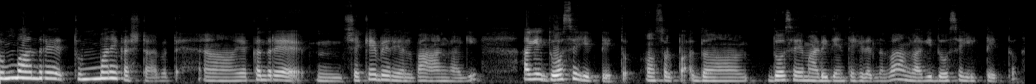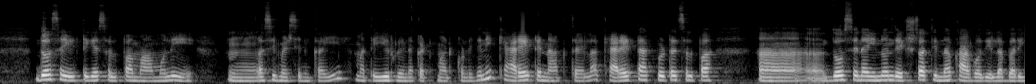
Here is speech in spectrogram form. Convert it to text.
ತುಂಬ ಅಂದರೆ ತುಂಬಾ ಕಷ್ಟ ಆಗುತ್ತೆ. ಯಾಕಂದರೆ ಸೆಕೆ ಬೇರೆ ಅಲ್ವಾ? ಹಂಗಾಗಿ ಹಾಗೆ ದೋಸೆ ಹಿಟ್ಟಿತ್ತು. ಸ್ವಲ್ಪ ದೋಸೆ ಮಾಡಿದೆ ಅಂತ ಹೇಳಿದ್ನಲ್ವ? ಹಂಗಾಗಿ ದೋಸೆ ಹಿಟ್ಟಿತ್ತು. ದೋಸೆ ಹಿಟ್ಟಿಗೆ ಸ್ವಲ್ಪ ಮಾಮೂಲಿ ಹಸಿಮೆಣಸಿನ್ಕಾಯಿ ಮತ್ತು ಈರುಳ್ಳಿನ ಕಟ್ ಮಾಡ್ಕೊಂಡಿದ್ದೀನಿ. ಕ್ಯಾರೆಟ್ ಏನು ಹಾಕ್ತಾಯಿಲ್ಲ ಕ್ಯಾರೆಟ್ ಹಾಕ್ಬಿಟ್ರೆ ಸ್ವಲ್ಪ ದೋಸೆನ ಇನ್ನೊಂದು ಎಕ್ಸ್ಟ್ರಾ ತಿನ್ನೋಕ್ಕಾಗೋದಿಲ್ಲ. ಬರೀ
